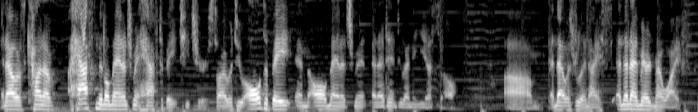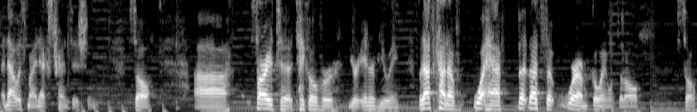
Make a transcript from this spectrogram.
And I was kind of half middle management, half debate teacher. So I would do all debate and all management, and I didn't do any ESL. Um, and that was really nice. And then I married my wife, and that was my next transition. So uh, sorry to take over your interviewing, but that's kind of what happened. That's the, where I'm going with it all. So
